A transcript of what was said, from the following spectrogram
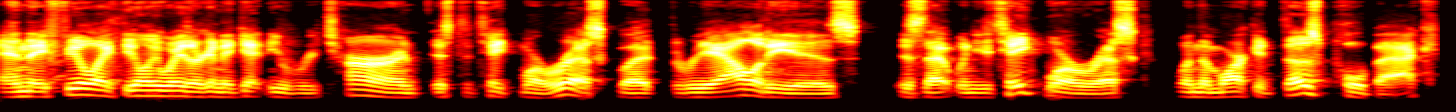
and they feel like the only way they're going to get any return is to take more risk. But the reality is, is that when you take more risk, when the market does pull back,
